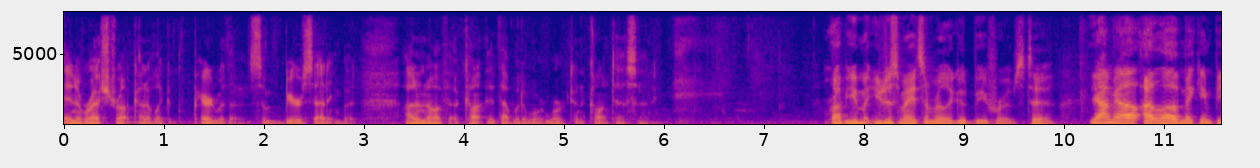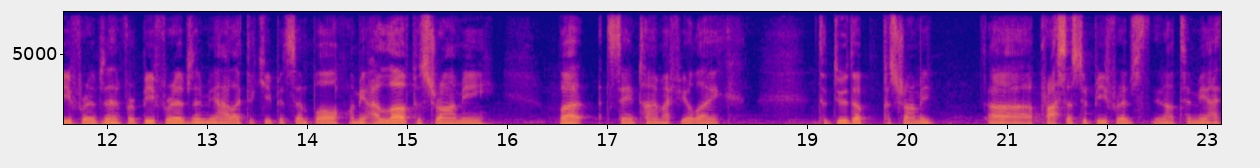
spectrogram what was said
in a restaurant, kind of like paired with a, some beer setting. But I don't know if, a con- if that would have worked in a contest setting. Rob, you ma- you just made some really good beef ribs too. Yeah, I mean, I, I love making beef ribs, and for beef ribs, I mean, I like to keep it simple. I mean, I love pastrami, but at the same time, I feel like to do the pastrami uh, process to beef ribs, you know, to me, I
